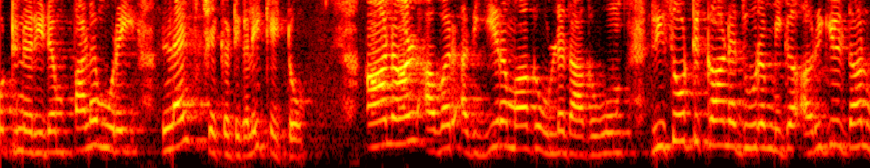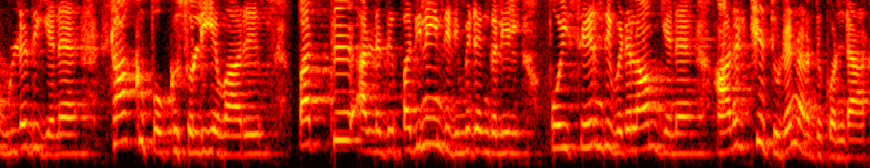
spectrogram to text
ஓட்டுநரிடம் பலமுறை லைஃப் ஜாக்கெட்டுகளை கேட்டோம். ஆனால் அவர் அது ஈரமாக உள்ளதாகவும் ரிசோர்ட்டுக்கான தூரம் மிக அருகில்தான் உள்ளது என சாக்கு போக்கு சொல்லியவாறு பத்து அல்லது பதினைந்து நிமிடங்களில் போய் சேர்ந்து விடலாம் என அலட்சியத்துடன் நடந்து கொண்டார்.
